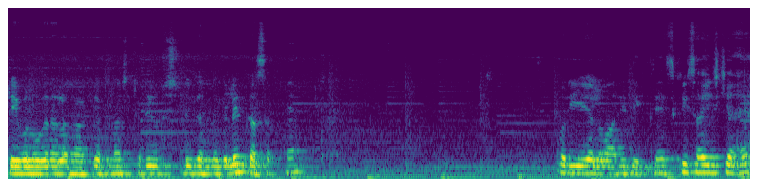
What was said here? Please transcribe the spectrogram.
टेबल वगैरह लगा के अपना स्टडी स्टडी करने के लिए कर सकते हैं। और ये अलमारी देखते हैं, इसकी साइज़ क्या है?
